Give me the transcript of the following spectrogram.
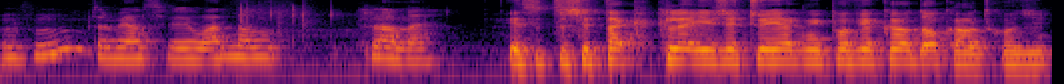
mhm, zrobiłam sobie ładną plamę. Jezu, to się tak klei, że czuję jak mi powieka od oka odchodzi.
